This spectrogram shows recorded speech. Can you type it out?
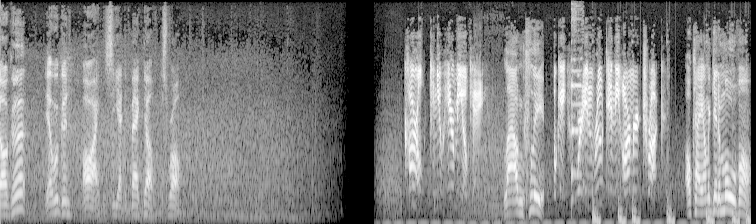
all good? Yeah, we're good. All right, see you at the back door. Let's roll. Carl, can you hear me okay? Loud and clear. Okay, we're en route in the armored truck. Okay, I'm gonna get a move on.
